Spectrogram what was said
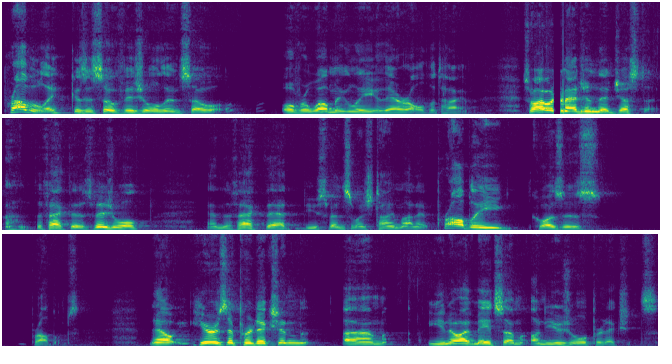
Probably, because it's so visual and so overwhelmingly there all the time. So I would imagine that just the fact that it's visual and the fact that you spend so much time on it probably causes problems. Now, here's a prediction. Um, you know I've made some unusual predictions,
